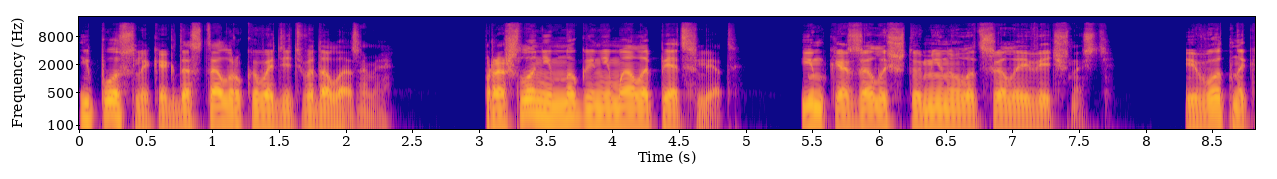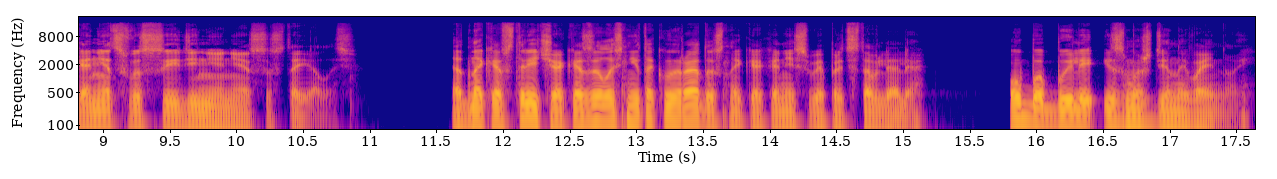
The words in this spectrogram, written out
и после, когда стал руководить водолазами. Прошло ни много ни мало пять лет. Им казалось, что минула целая вечность. И вот, наконец, воссоединение состоялось. Однако встреча оказалась не такой радостной, как они себе представляли. Оба были измождены войной.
